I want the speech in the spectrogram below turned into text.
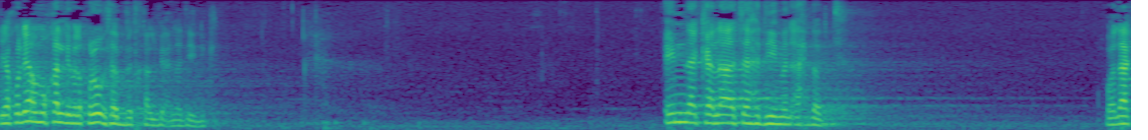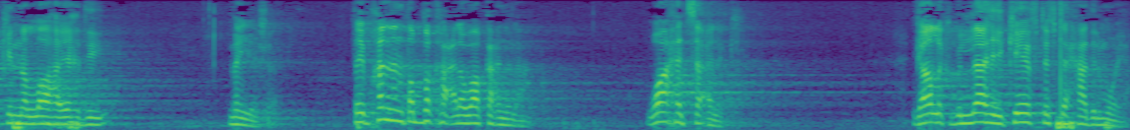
يقول يا مقلب القلوب ثبت قلبي على دينك. إنك لا تهدي من أحببت. ولكن الله يهدي من يشاء. طيب خلينا نطبقها على واقعنا الآن. واحد سألك قال لك بالله كيف تفتح هذه الموية؟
